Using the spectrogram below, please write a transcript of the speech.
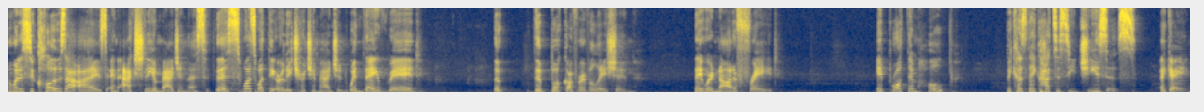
I want us to close our eyes and actually imagine this. This was what the early church imagined. When they read the, the book of Revelation, they were not afraid. It brought them hope because they got to see Jesus again.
